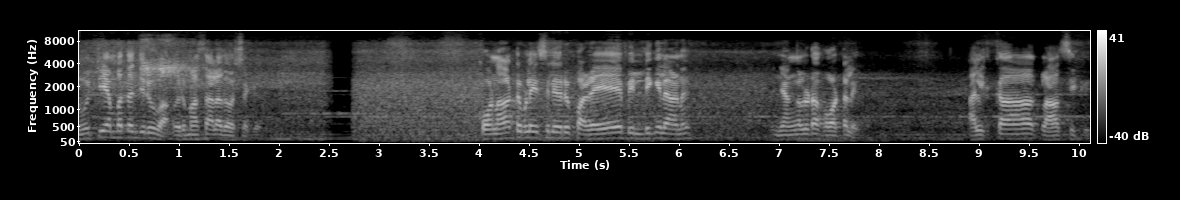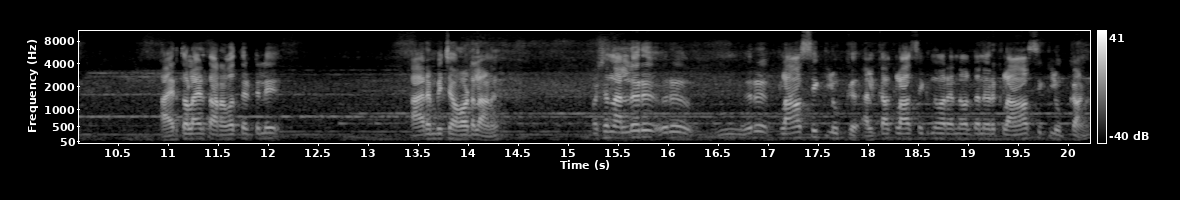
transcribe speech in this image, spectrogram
നൂറ്റി എൺപത്തഞ്ച് രൂപ ഒരു മസാല ദോശക്ക് കൊണാട്ട് പ്ലേസിലെ ഒരു പഴയ ബിൽഡിങ്ങിലാണ് ഞങ്ങളുടെ ഹോട്ടൽ അൽക്ക ക്ലാസിക്. ആയിരത്തി തൊള്ളായിരത്തി അറുപത്തെട്ടിൽ ആരംഭിച്ച ഹോട്ടലാണ്. പക്ഷെ നല്ലൊരു ഒരു ഒരു ക്ലാസിക് ലുക്ക് അൽക്ക ക്ലാസിക് എന്ന് പറയുന്ന പോലെ തന്നെ ഒരു ക്ലാസിക് ലുക്കാണ്.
